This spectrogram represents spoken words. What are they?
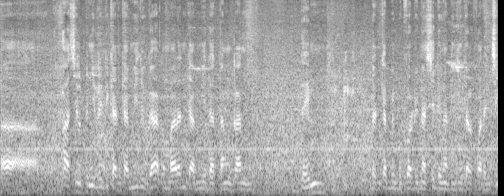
uh, hasil penyelidikan kami juga kemarin kami datangkan tim dan kami berkoordinasi dengan digital forensik.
